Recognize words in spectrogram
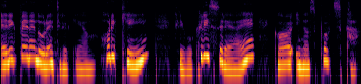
에릭 벤의 노래 들을게요. 허리케인, 그리고 크리스 레아의 걸 이너 스포츠카.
